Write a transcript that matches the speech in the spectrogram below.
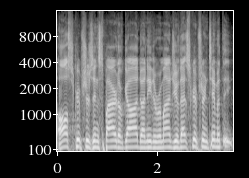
All scripture's inspired of God. Do I need to remind you of that scripture in Timothy?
